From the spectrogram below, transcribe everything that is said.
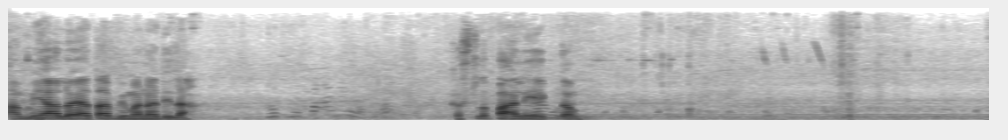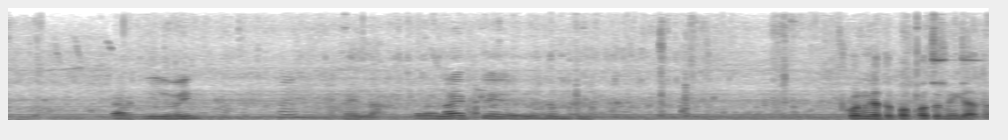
आम्ही आलोय आता भीमा नदीला. कसलं पाणी एकदम. है ना. कोण घेतो? पप्पा तुम्ही घ्या आता.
